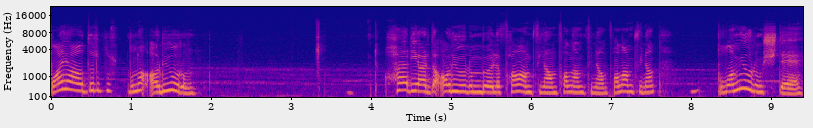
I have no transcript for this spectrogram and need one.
Bayağıdır bu, bunu arıyorum. Her yerde arıyorum böyle falan filan falan filan falan filan. Bulamıyorum işte.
